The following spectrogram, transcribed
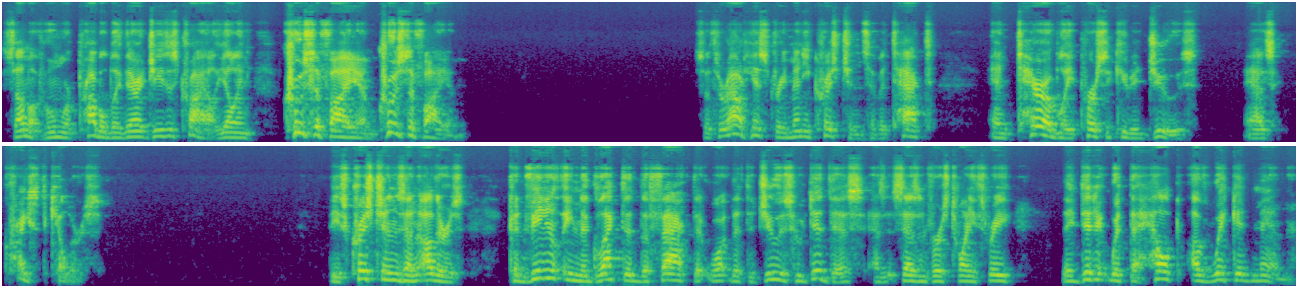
some of whom were probably there at Jesus' trial, yelling, Crucify him! Crucify him! So, throughout history, many Christians have attacked and terribly persecuted Jews as Christ killers. These Christians and others conveniently neglected the fact that what that the Jews who did this, as it says in verse 23, they did it with the help of wicked men.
